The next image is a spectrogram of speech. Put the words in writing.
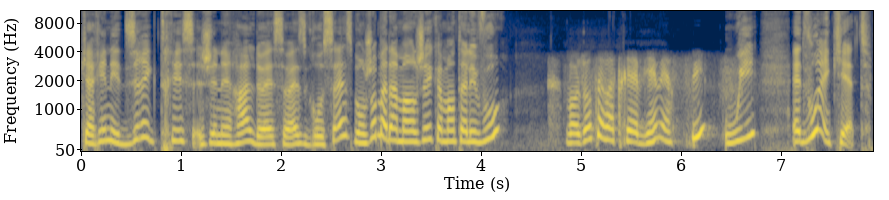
Karine est directrice générale de SOS Grossesse. Bonjour, Madame Anger, comment allez-vous? Bonjour, ça va très bien, merci. Oui. Êtes-vous inquiète?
